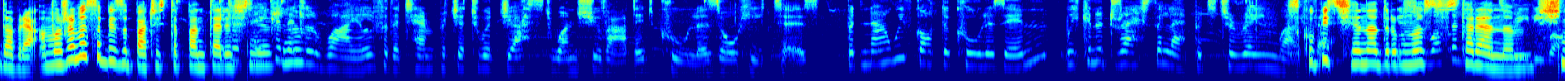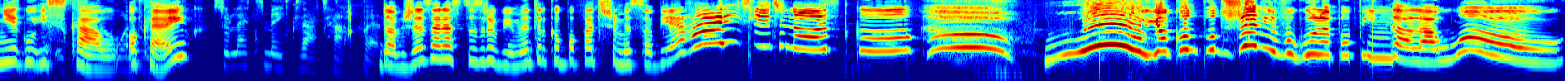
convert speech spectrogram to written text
Dobra, a możemy sobie zobaczyć te pantery It'll take a śnieżne? little while for the temperature to adjust once you've added coolers or heaters, but now we've got the coolers in, we can address the leopard's terrain welfare. Skupić się na what z terenem, śniegu i skał. Okej. rock, So let's make that happen. Dobrze, zaraz to zrobimy, tylko popatrzymy sobie. Hej, ślicznostku! Wow, jak on po drzewie w ogóle popindala, wow!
